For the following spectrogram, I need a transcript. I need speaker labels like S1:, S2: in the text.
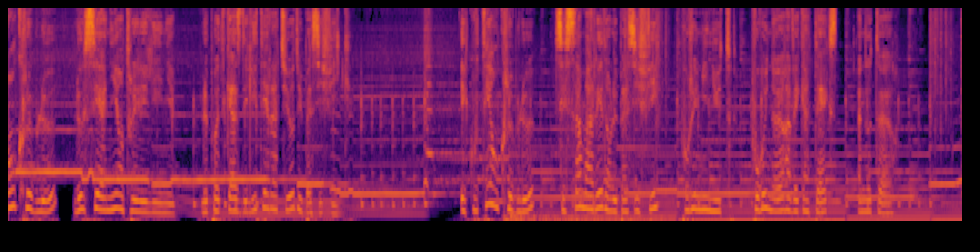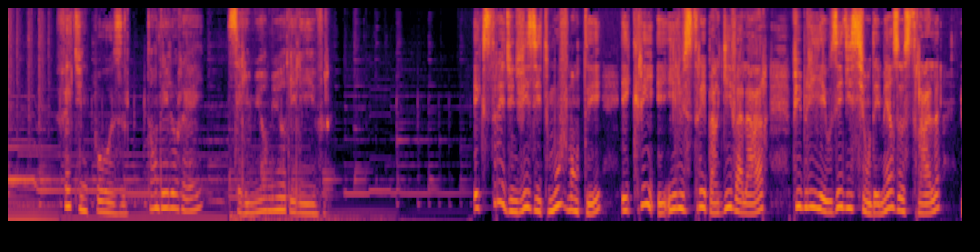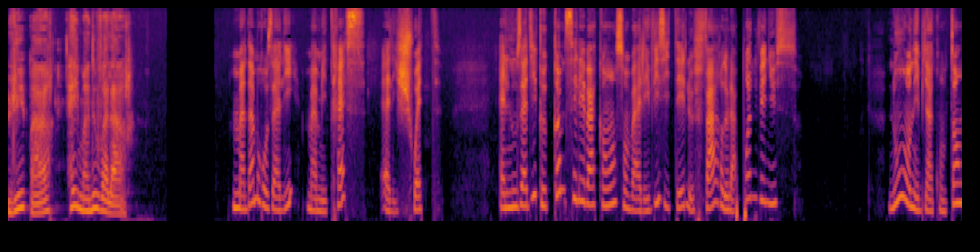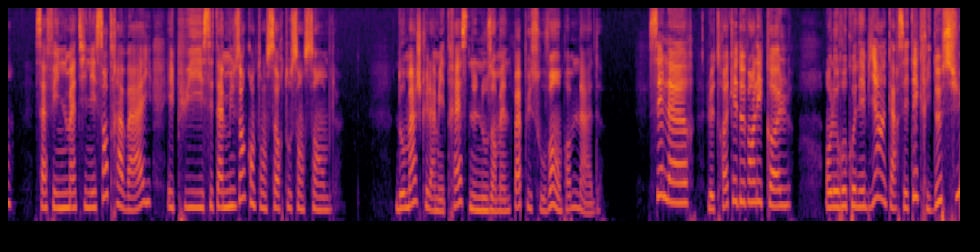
S1: Encre bleue, l'Océanie entre les lignes, le podcast des littératures du Pacifique. Écoutez Encre bleue, c'est s'amarrer dans le Pacifique pour une minute, pour une heure avec un texte, un auteur. Faites une pause, tendez l'oreille, c'est le murmure des livres. Extrait d'une visite mouvementée, écrit et illustré par Guy Vallard, publié aux éditions des Mers Australes, lu par Heymanu Vallard.
S2: Madame Rosalie, ma maîtresse, elle est chouette. Elle nous a dit que comme c'est les vacances, on va aller visiter le phare de la Pointe Vénus. Nous, on est bien contents. Ça fait une matinée sans travail, et puis c'est amusant quand on sort tous ensemble. Dommage que la maîtresse ne nous emmène pas plus souvent en promenade. C'est l'heure, le truck est devant l'école. On le reconnaît bien car c'est écrit dessus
